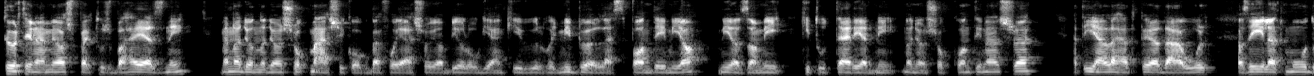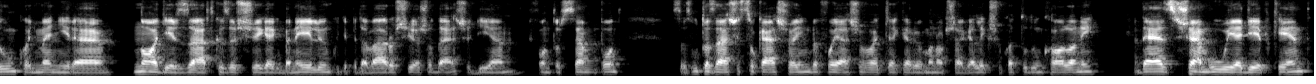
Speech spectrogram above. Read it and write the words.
történelmi aspektusba helyezni, mert nagyon-nagyon sok másik ok befolyásolja a biológián kívül, hogy miből lesz pandémia, mi az, ami ki tud terjedni nagyon sok kontinensre. Hát ilyen lehet például az életmódunk, hogy mennyire nagy és zárt közösségekben élünk, ugye például a városiasodás egy ilyen fontos szempont, az utazási szokásaink befolyásolhatják, erről manapság elég sokat tudunk hallani, de ez sem új egyébként,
